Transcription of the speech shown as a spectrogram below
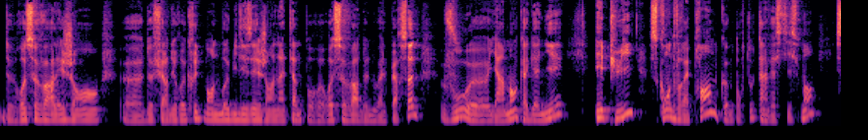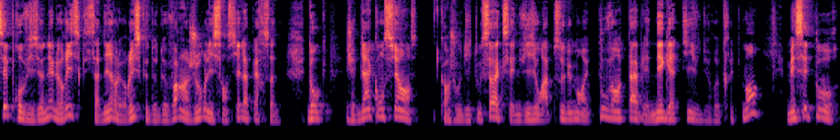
de recevoir les gens, euh, de faire du recrutement, de mobiliser les gens en interne pour recevoir de nouvelles personnes, vous, euh, il y a un manque à gagner. Et puis, ce qu'on devrait prendre, comme pour tout investissement, c'est provisionner le risque, c'est-à-dire le risque de devoir un jour licencier la personne. Donc, j'ai bien conscience quand je vous dis tout ça, que c'est une vision absolument épouvantable et négative du recrutement, mais c'est pour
